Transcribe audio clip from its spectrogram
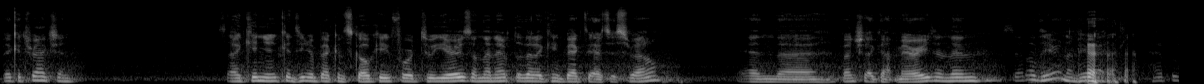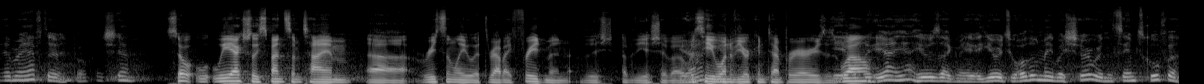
a big attraction. So I continued, continued back in Skokie for two years, and then after that I came back to Eretz Yisrael, and uh, eventually I got married, and then settled here, and I'm here happily ever after. Baruch Hashem. So we actually spent some time uh, recently with Rabbi Friedman of the of the yeshiva. Was Yeah. he one of your contemporaries as Yeah, well? yeah, yeah. He was like maybe a year or two older than me, but sure, we're in the same skufa.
